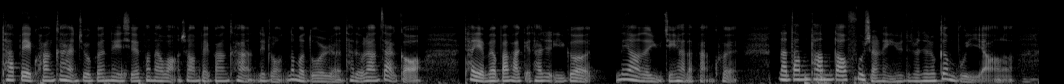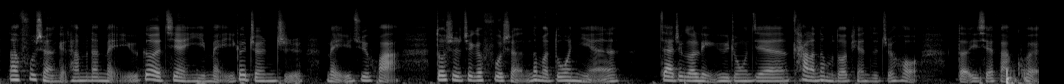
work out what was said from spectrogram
他被观看就跟那些放在网上被观看那种那么多人，他流量再高，他也没有办法给他这一个。那样的语境下的反馈。那当他们到复审领域的时候，那就更不一样了。那复审给他们的每一个建议、每一个争执、每一句话，都是这个复审那么多年在这个领域中间看了那么多片子之后的一些反馈。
